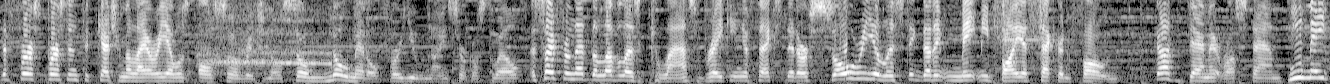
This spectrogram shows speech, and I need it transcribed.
the first person to catch malaria was also original, so no medal for you, 9 Circles 12. Aside from that, the level has glass breaking effects that are so realistic that it made me buy a second phone. God damn it, Rustam. He made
